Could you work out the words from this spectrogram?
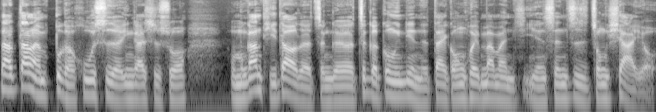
那当然不可忽视的，应该是说我们刚提到的整个这个供应链的代工会慢慢延伸至中下游，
